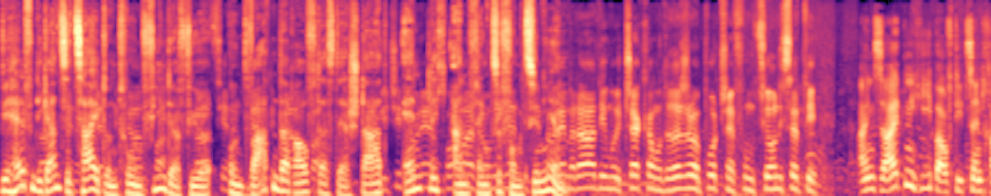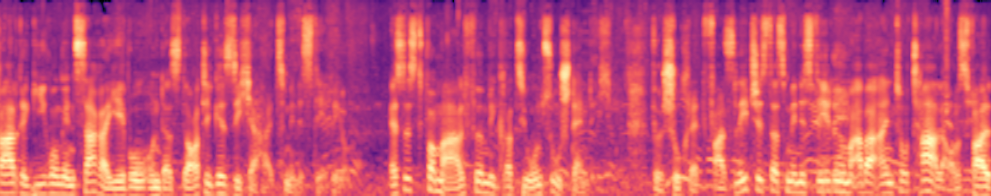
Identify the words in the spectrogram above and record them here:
Wir helfen die ganze Zeit und tun viel dafür und warten darauf, dass der Staat endlich anfängt zu funktionieren. Ein Seitenhieb auf die Zentralregierung in Sarajevo und das dortige Sicherheitsministerium. Es ist formal für Migration zuständig. Für Schuchret Faslic ist das Ministerium aber ein Totalausfall.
